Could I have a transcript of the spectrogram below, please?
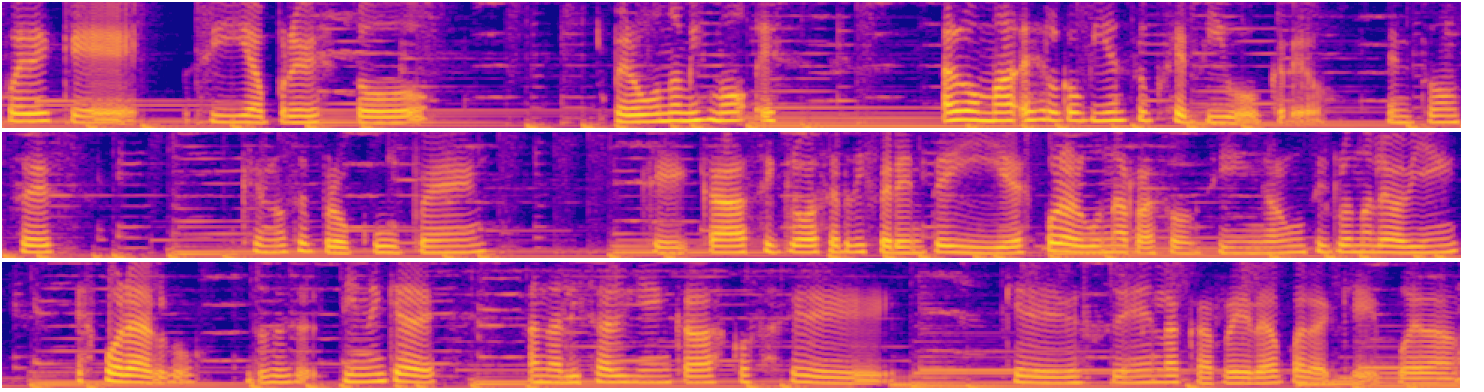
puede que sí apruebes todo, pero uno mismo es algo más, es algo bien subjetivo, creo. Entonces, que no se preocupen, que cada ciclo va a ser diferente y es por alguna razón. Si en algún ciclo no le va bien, por algo. Entonces tienen que analizar bien cada cosa que, que en la carrera para que puedan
